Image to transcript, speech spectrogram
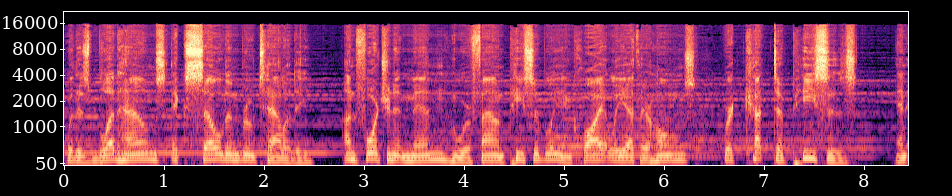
with his bloodhounds, excelled in brutality. Unfortunate men who were found peaceably and quietly at their homes were cut to pieces, and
